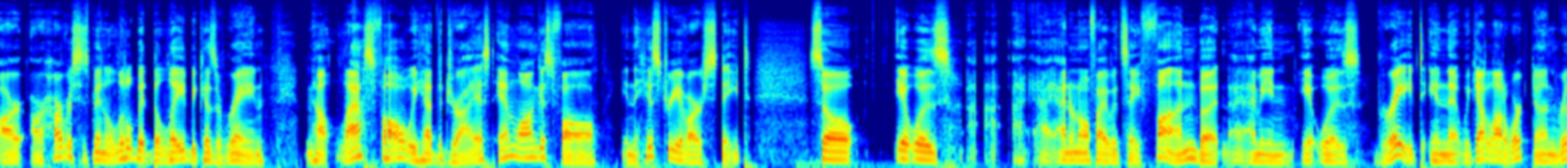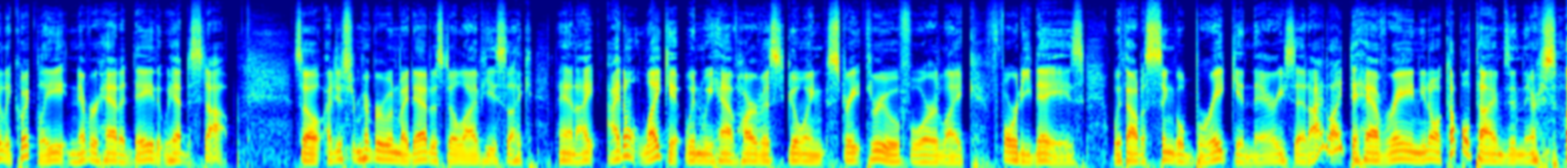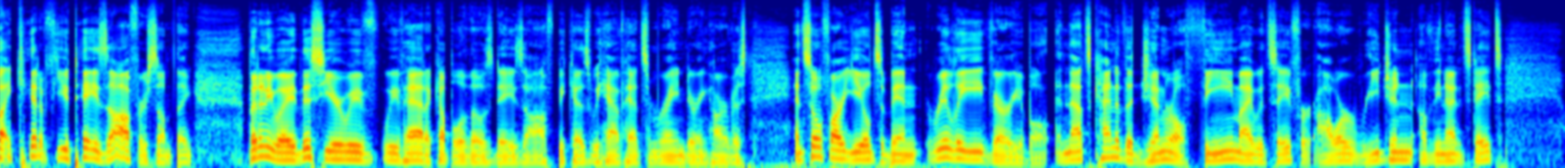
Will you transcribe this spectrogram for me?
our our harvest has been a little bit delayed because of rain. Now, last fall we had the driest and longest fall in the history of our state. So it was I, I, don't know if I would say fun, but I mean it was great in that we got a lot of work done really quickly. Never had a day that we had to stop. So I just remember when my dad was still alive, he's like, man, I, I don't like it when we have harvest going straight through for like 40 days without a single break in there. He said, I like to have rain, you know, a couple times in there so I get a few days off or something. But anyway, this year we've we've had a couple of those days off because we have had some rain during harvest. And so far yields have been really variable. And that's kind of the general theme I would say for our region of the United States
